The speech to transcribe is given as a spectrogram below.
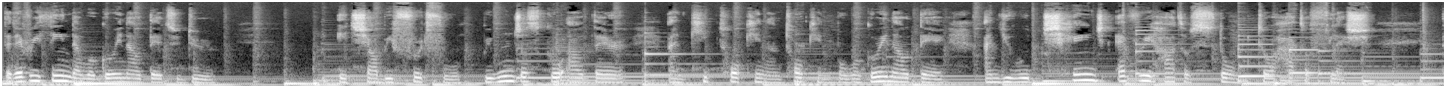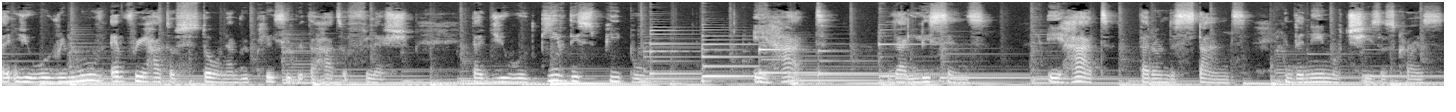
that everything that we're going out there to do, it shall be fruitful. We won't just go out there and keep talking and talking, but we're going out there and you will change every heart of stone to a heart of flesh. That you will remove every heart of stone and replace it with a heart of flesh. That you will give these people a heart that listens, a heart that understands in the name of Jesus Christ.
